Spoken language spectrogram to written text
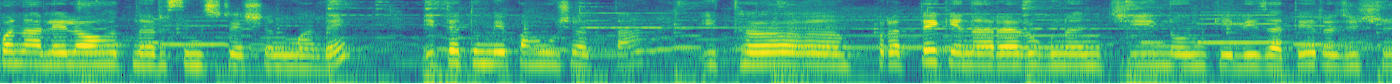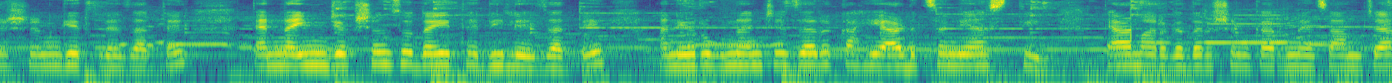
आपण आलेलो आहोत नर्सिंग स्टेशनमध्ये. इथे तुम्ही पाहू शकता इथं प्रत्येक येणाऱ्या रुग्णांची नोंद केली जाते रजिस्ट्रेशन घेतले जाते त्यांना इंजेक्शनसुद्धा इथे दिले जाते आणि रुग्णांचे जर काही अडचणी असतील त्या मार्गदर्शन करण्याचा आमच्या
